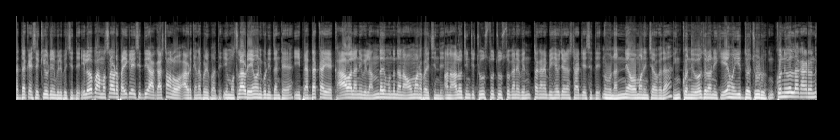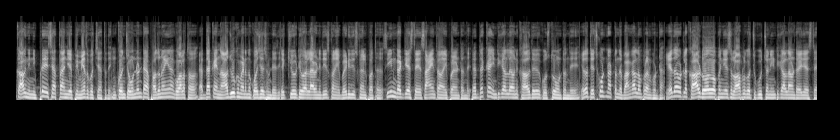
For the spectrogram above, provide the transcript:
పెద్దక్కాయ సెక్యూరిటీని పిలిపించింది ఈ లోపు ఆ ముసలావిడ పైకి లేసిద్ది ఆ కష్టంలో ఆవిడ కింద పడిపోద్ది. ఈ ముసలావిడ ఏమనుకునిద్దంటే ఈ పెద్దక్కాయ కావాలని వీళ్ళందరి ముందు నన్ను అవమానపరిచింది. అని ఆలోచించి చూస్తూ చూస్తూగానే వింతగానే బిహేవ్ చేయడం స్టార్ట్ చేసిద్ది. నువ్వు నన్నే అవమానించావు కదా? ఇంకొన్ని రోజుల్లో నీకు ఏమయ్యిద్దో చూడు. ఇంకొన్ని రోజుల దాకా అక్కడ ఎందుకు? కాదు నేను ఇప్పుడే వేసేస్తా అని చెప్పి మీదకి వచ్చేస్తుంది ఇంకొంచెం ఉండుంటే ఆ పదునైన గోలతో పెద్దకాయ నాజూకు మెడను కోసేసి ఉండేది. సెక్యూరిటీ వాళ్ళు ఆవిడని తీసుకొని బయటికి తీసుకొని వెళ్ళిపోతుంది సీన్ కట్ చేస్తే సాయంత్రం అయిపోయి ఉంటుంది. పెద్దక్క ఇంటికి వెళ్దామని కారు దగ్గరికి వస్తూ ఉంటుంది. ఏదో తెచ్చుకుంటున్నట్టుంది బంగాళదుంపలు అనుకుంటా. ఏదో ఒకటి కారు డోర్ ఓపెన్ చేసి లోపలికి వచ్చి కూర్చొని ఇంటికి వెళ్దాం ట్రై చేస్తే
